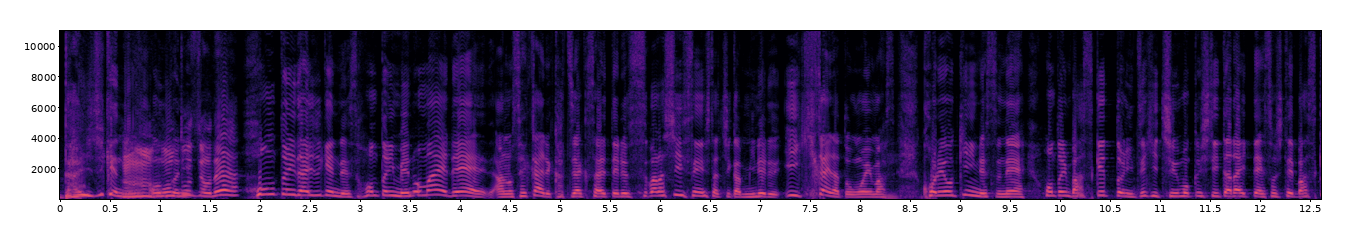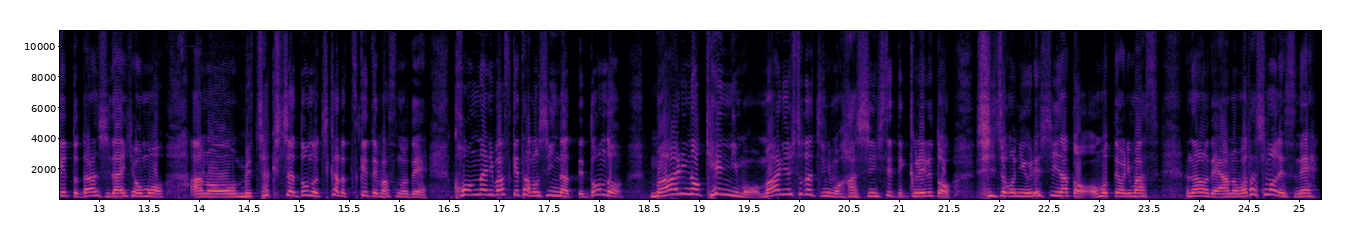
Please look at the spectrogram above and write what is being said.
大事件です、うん本当に。本当ですよね。本当に大事件です。本当に目の前であの世界で活躍されている素晴らしい選手たちが見れるいい機会だと思います、これを機にですね本当にバスケットにぜひ注目していただいてそしてバスケット男子代表もあのめちゃくちゃどんどん力つけてますのでこんなにバスケ楽しいんだってどんどん周りの県にも周りの人たちにも発信してってくれると非常に嬉しいなと思っております。なのであの私もですね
